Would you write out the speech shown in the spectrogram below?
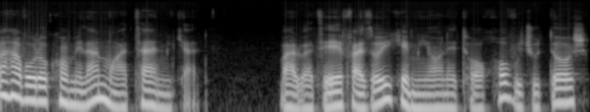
و هوا را کاملا معطر می‌کرد. و البته فضایی که میان تاقها وجود داشت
